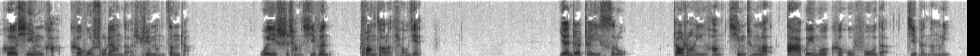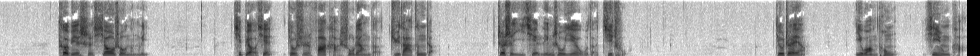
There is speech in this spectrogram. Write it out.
和信用卡客户数量的迅猛增长，为市场细分创造了条件。沿着这一思路，招商银行形成了大规模客户服务的基本能力，特别是销售能力，其表现。就是发卡数量的巨大增长，这是一切零售业务的基础。就这样，一网通、信用卡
